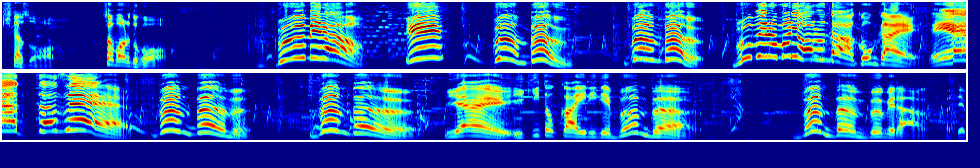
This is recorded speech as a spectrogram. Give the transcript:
来たぞ。さあ、ワールドゴー。ブーメランえ？ブンブンブンブンブーメラマリオあるんだ今回。やったぜ。ブンブンブンブンイェーイ。行きと帰りでブンブンブンブンブーメラン。だって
